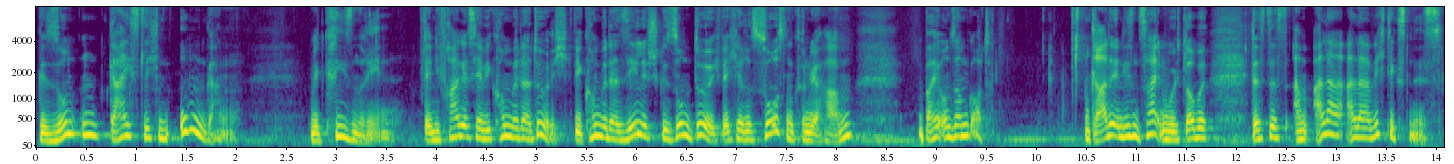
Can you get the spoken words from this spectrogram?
gesunden geistlichen Umgang mit Krisen reden. Denn die Frage ist ja, wie kommen wir da durch? Wie kommen wir da seelisch gesund durch? Welche Ressourcen können wir haben, bei unserem Gott. Gerade in diesen Zeiten, wo ich glaube, dass das am aller, allerwichtigsten ist.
